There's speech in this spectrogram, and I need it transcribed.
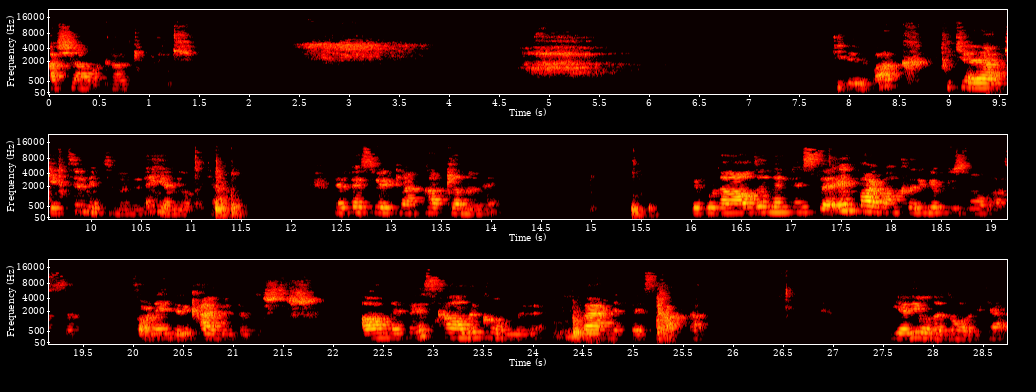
Aşağı bakar köpek. İleri bak. İki ayağı getir metin önüne yarı yola gel. Nefes verirken katlan öne. Ve buradan aldığın nefesle el parmakları gökyüzüne ulaşsın. Sonra elleri kalbinde buluştur. Al nefes, kaldır kolları. Ver nefes, kalktan. Yarı yola doğru gel.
